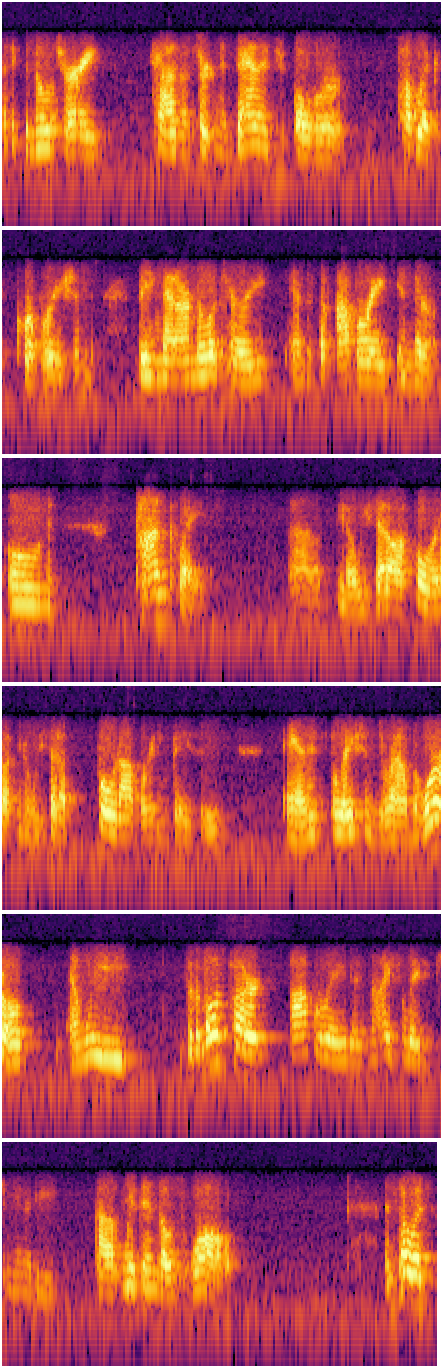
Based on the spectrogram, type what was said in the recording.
I think the military has a certain advantage over public corporations, being that our military tends to operate in their own conclaves. Uh, you know, we set off forward, you know, we set up forward operating bases and installations around the world, and we, for the most part, operate as an isolated community uh, within those walls. And so it's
